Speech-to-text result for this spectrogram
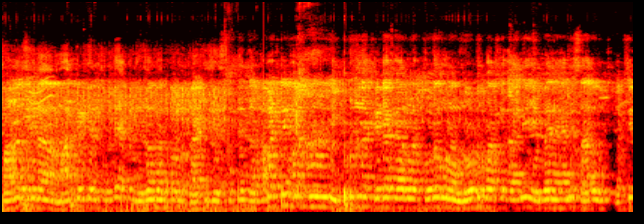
ఫాదర్స్ మీద మార్కెట్కి వెళ్తుంటే అక్కడ నిజామాబాద్ ప్రాక్టీస్ చేస్తుంటే కాబట్టి మనకు ఇప్పుడున్న క్రీడాకారులకు కూడా మన లోటుపాట్లు కానీ ఏవైనా కానీ సార్ బట్టి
